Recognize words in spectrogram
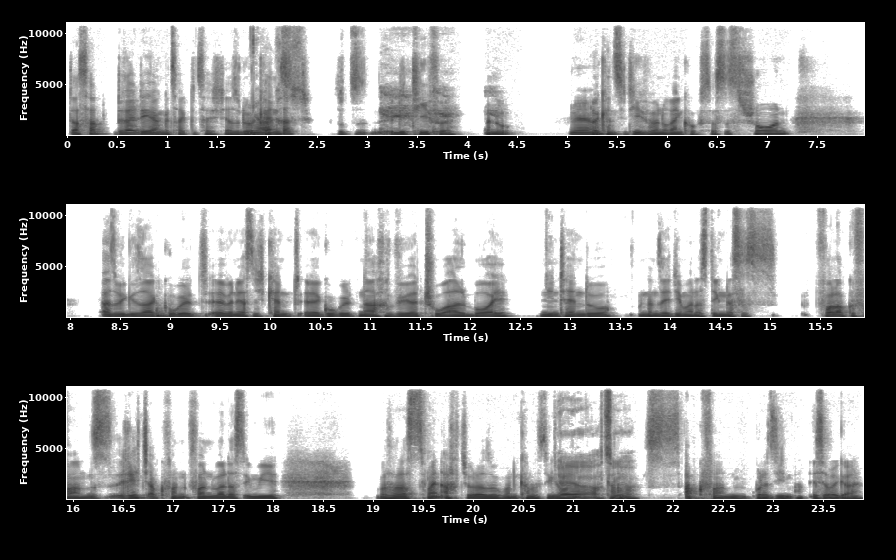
das hat 3D angezeigt tatsächlich. Also du Ja, erkennst krass. sozusagen die Tiefe, wenn du Ja. Du erkennst die Tiefe, wenn du reinguckst. Das ist schon. Also, wie gesagt, googelt, äh, wenn ihr es nicht kennt, äh, googelt nach Virtual Boy Nintendo und dann seht ihr mal das Ding. Das ist voll abgefahren. Das ist richtig abgefahren. Vor allem, weil das irgendwie. Was war das? 82 oder so? Wann kam das Ding Ja, raus? ja, 80er. Das ist abgefahren. Oder 7? Ist aber egal.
